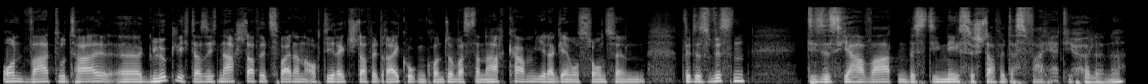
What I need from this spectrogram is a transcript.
und war total äh, glücklich, dass ich nach Staffel 2 dann auch direkt Staffel 3 gucken konnte. Was danach kam, jeder Game of Thrones-Fan wird es wissen. Dieses Jahr warten bis die nächste Staffel, das war ja die Hölle, ne?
